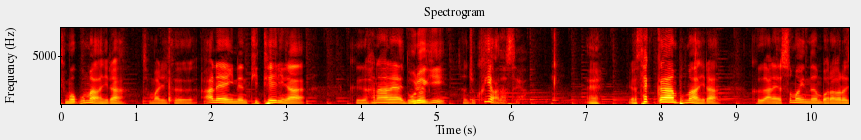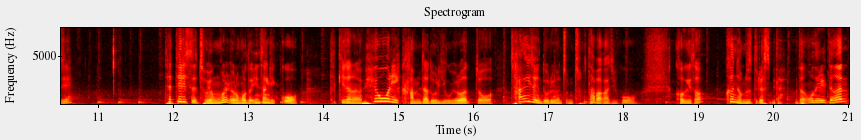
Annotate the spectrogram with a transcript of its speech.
규모뿐만 아니라 정말 이그 안에 있는 디테일이나 그 하나하나의 노력이 저는 좀 크게 와닿았어요. 예. 색감뿐만 아니라 그 안에 숨어 있는 뭐라 그러지? 테트리스 조형물? 이런 것도 인상 깊고 특히 저는 회오리 감자 놀이기구 이런 좀 창의적인 놀이기구는 좀 처음 타봐가지고 거기서 큰 점수 드렸습니다. 아무튼 오늘 1등은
